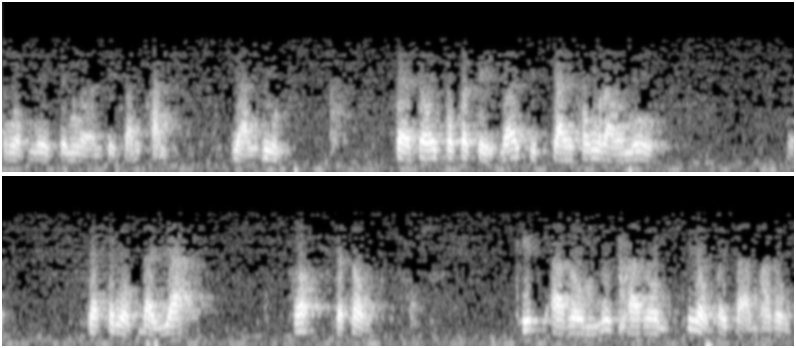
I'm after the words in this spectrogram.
สงบนี้เป็นงานที่สำคัญอย่างยิ่ง แต่โดยปกติแล้วจิตใจของเรานี่จะสงบได้ยาก เพราะจะต้องคิดอารมณ์นึกอารมณ์เที่ยวไปตามอารมณ์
